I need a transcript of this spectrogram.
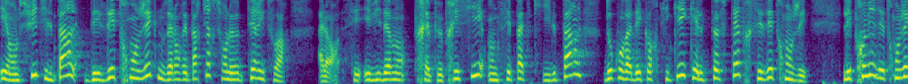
et ensuite il parle des étrangers que nous allons répartir sur le territoire. Alors, c'est évidemment très peu précis, on ne sait pas de qui il parle, donc on va décortiquer quels peuvent être ces étrangers. Les premiers étrangers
